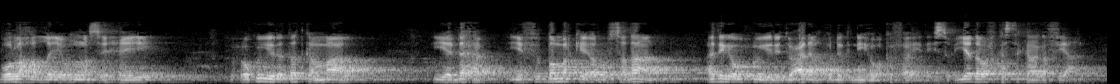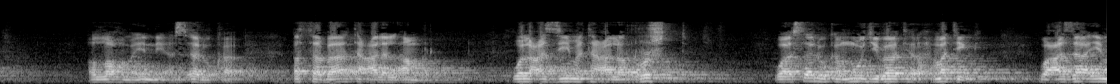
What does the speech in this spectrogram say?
buu la hadlay oo u naseexeeyey wuxuu ku yidhi dadka maal iyo dahab iyo fido markay aruursadaan adiga wuxuu yidhi ducadan ku dhegniya oo ka faa'iidayso iyada wax kasta kaaga fiican allahuma inii as'aluka الثبات على الأمر والعزيمة على الرشد وأسألك موجبات رحمتك وعزائم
